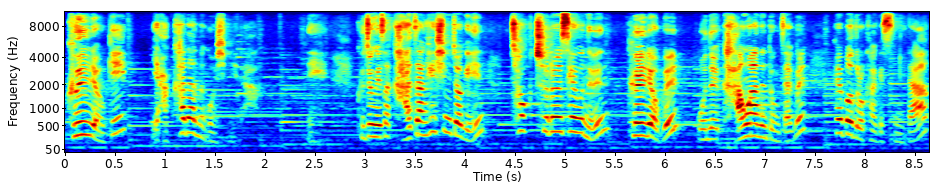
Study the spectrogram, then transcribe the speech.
근력이 약하다는 것입니다. 네, 그 중에서 가장 핵심적인 척추를 세우는 근력을 오늘 강화하는 동작을 해보도록 하겠습니다.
